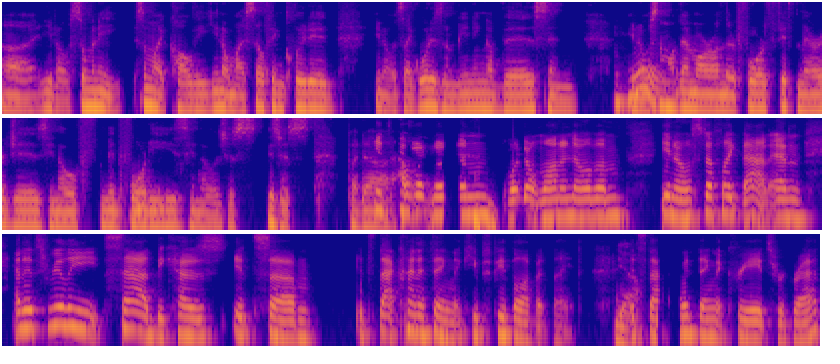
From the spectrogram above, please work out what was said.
uh you know so many some of my colleagues you know myself included you know it's like what is the meaning of this and mm-hmm. you know some of mm-hmm. them are on their fourth fifth marriages you know mid 40s mm-hmm. you know it's just it's just but uh Kids don't know them or don't want to know them you know stuff like that and and it's really sad because it's um it's that kind of thing that keeps people up at night yeah it's that kind of thing that creates regret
